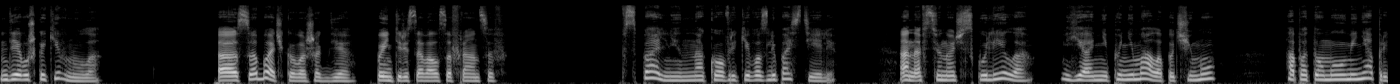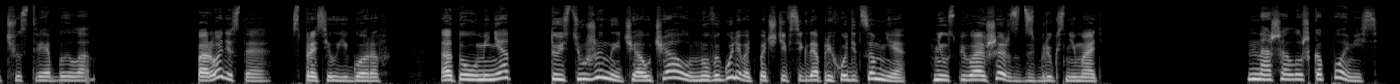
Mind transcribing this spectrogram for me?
Девушка кивнула. «А собачка ваша где?» — поинтересовался Францев. «В спальне, на коврике возле постели. Она всю ночь скулила. Я не понимала, почему. А потом и у меня предчувствие было». «Породистая?» — спросил Егоров. «А то у меня, то есть у жены чау-чау, но выгуливать почти всегда приходится мне. Не успеваю шерсть с брюк снимать». «Наша лужка помесь», —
